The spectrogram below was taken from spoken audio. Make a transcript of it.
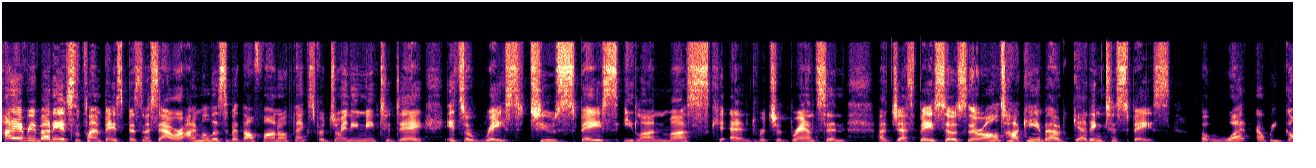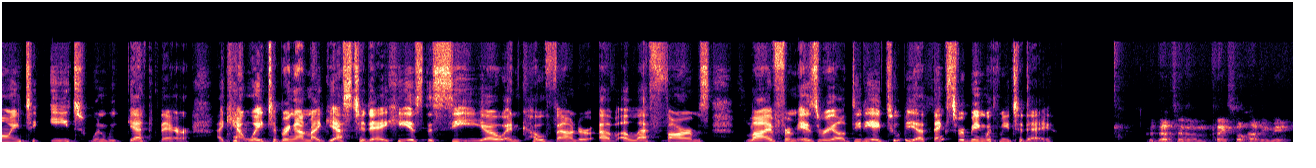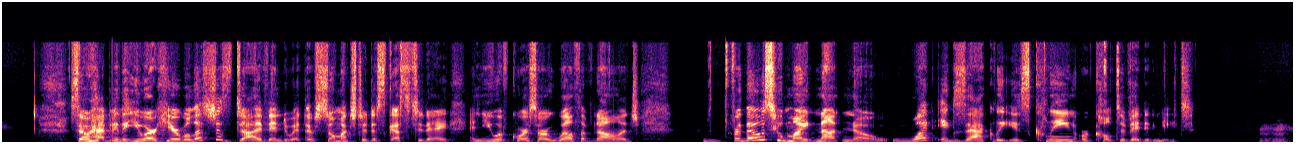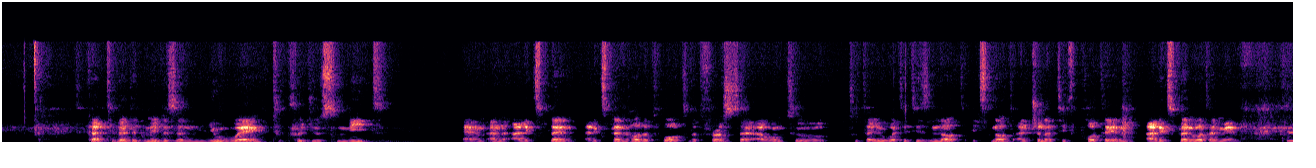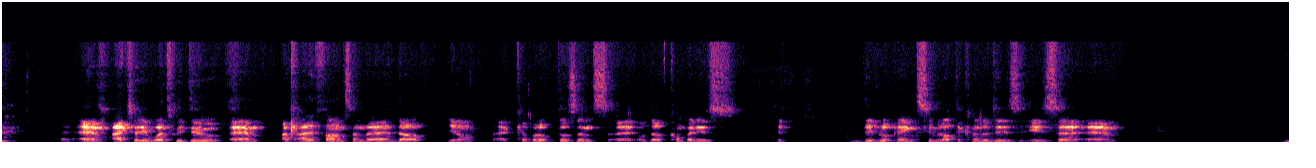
Hi, everybody. It's the Plant Based Business Hour. I'm Elysabeth Alfano. Thanks for joining me today. It's a race to space. Elon Musk and Richard Branson, uh, Jeff Bezos, they're all talking about getting to space. But what are we going to eat when we get there? I can't wait to bring on my guest today. He is the CEO and co founder of Aleph Farms, live from Israel. Didier Toubia, thanks for being with me today. Good afternoon. Thanks for having me. So happy that you are here. Well, let's just dive into it. There's so much to discuss today. And you, of course, are a wealth of knowledge. For those who might not know, what exactly is clean or cultivated meat? Mm-hmm. Cultivated meat is a new way to produce meat. Um, and I'll explain I'll explain how that works. But first, uh, I want to, to tell you what it is not. It's not alternative protein. I'll explain what I mean. Um, actually, what we do um, at Aleph Farms, and uh, the you know a couple of dozens uh, other companies developing similar technologies is uh, um,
